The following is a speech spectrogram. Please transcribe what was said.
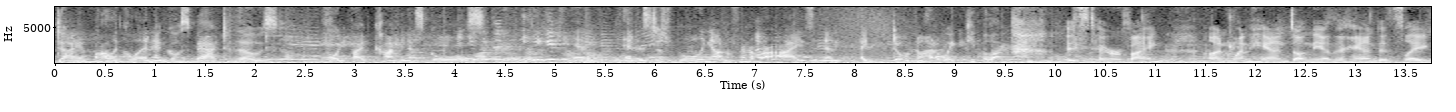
diabolical, and it goes back to those 45 communist goals, and, and it's just rolling out in front of our eyes, and I don't know how to wake people up. It's terrifying on one hand. On the other hand, it's like,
